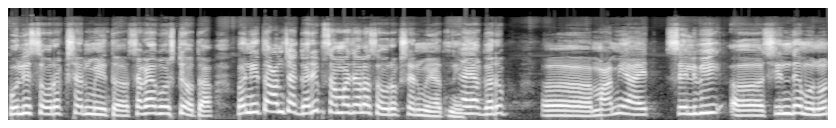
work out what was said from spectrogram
पोलीस संरक्षण मिळतं सगळ्या गोष्टी होतात पण इथं आमच्या गरीब समाजाला संरक्षण मिळत नाही. या गरीब मामी आहेत सेल्वी शिंदे म्हणून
